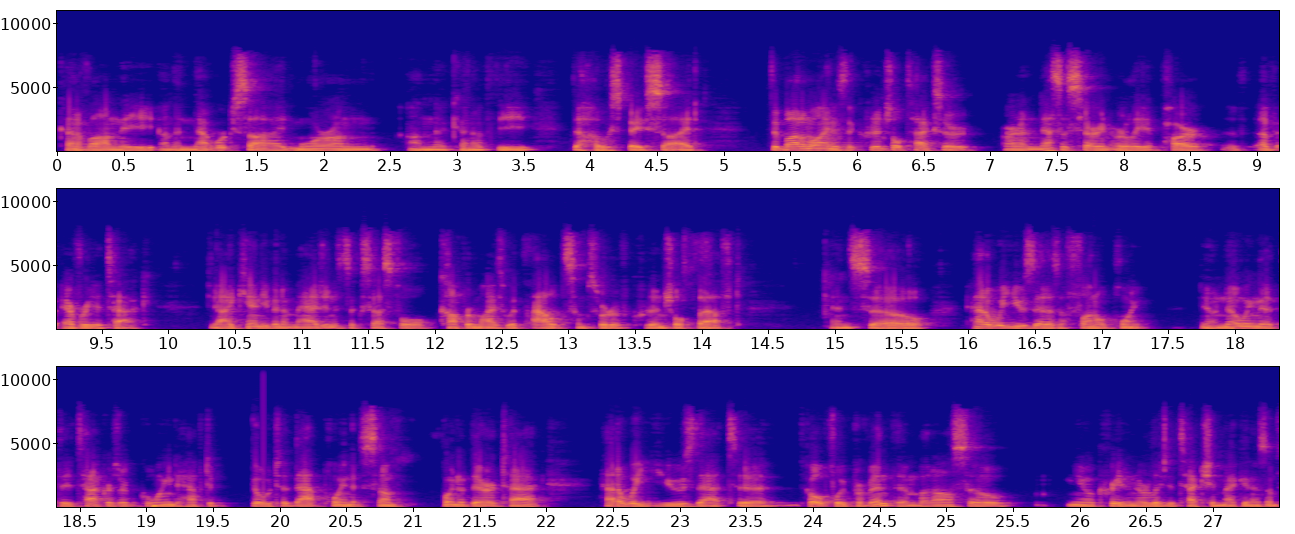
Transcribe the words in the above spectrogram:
kind of on the on the network side, more on on the kind of the the host based side. The bottom line is that credential attacks are are a necessary and early part of, of every attack. You know, I can't even imagine a successful compromise without some sort of credential theft. And so, how do we use that as a funnel point? You know, knowing that the attackers are going to have to go to that point at some point of their attack, how do we use that to hopefully prevent them, but also, you know, create an early detection mechanism?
